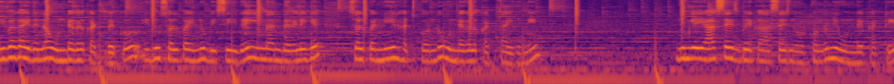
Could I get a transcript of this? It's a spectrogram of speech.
ಇವಾಗ ಇದನ್ನು ಉಂಡೆಗಳು ಕಟ್ಟಬೇಕು ಇದು ಸ್ವಲ್ಪ ಇನ್ನೂ ಬಿಸಿ ಇದೆ. ಈಗ ನಾನು ಬೆರಳಿಗೆ ಸ್ವಲ್ಪ ನೀರು ಹಚ್ಕೊಂಡು ಉಂಡೆಗಳು ಕಟ್ತಾ ಇದ್ದೀನಿ. ನಿಮಗೆ ಯಾವ ಸೈಜ್ ಬೇಕಾ ಆ ಸೈಜ್ ನೋಡಿಕೊಂಡು ನೀವು ಉಂಡೆ ಕಟ್ಟಿ.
